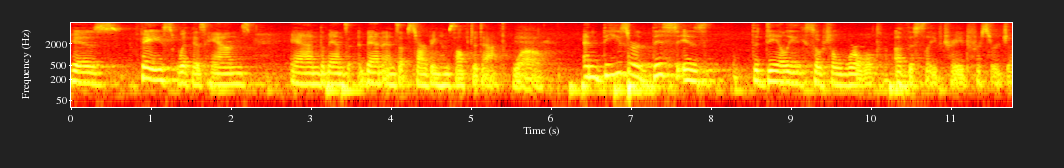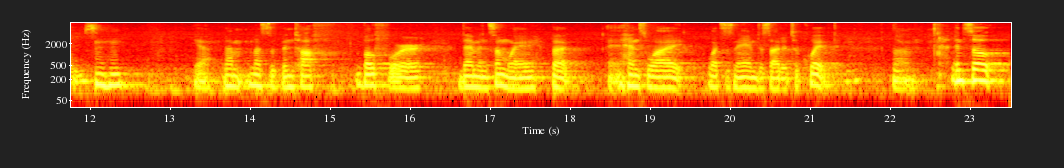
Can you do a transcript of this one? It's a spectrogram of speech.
his face with his hands. And the man's, man ends up starving himself to death. Wow. And these are, this is the daily social world of the slave trade for surgeons. Mm-hmm. Yeah, that must have been tough both for them in some way, but hence why what's his name decided to quit. Yeah. Um, and so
